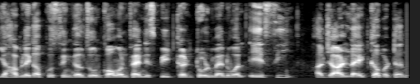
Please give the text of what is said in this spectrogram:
यहाँ मिलेगा आपको single zone common fan speed control manual AC hazard light का बटन।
